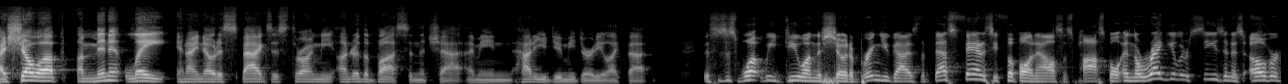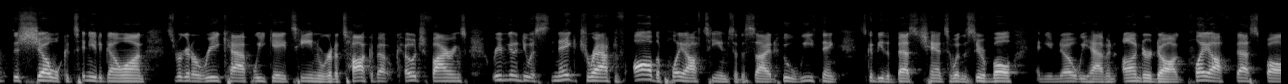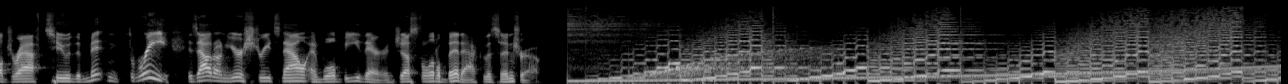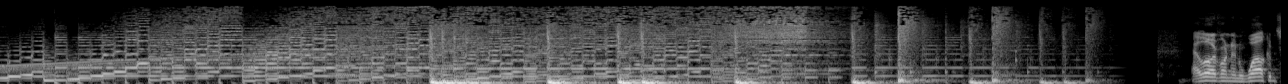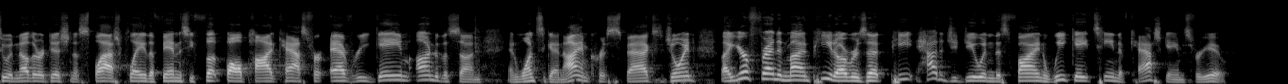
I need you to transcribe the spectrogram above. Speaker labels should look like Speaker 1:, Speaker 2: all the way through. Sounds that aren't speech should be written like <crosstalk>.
Speaker 1: I show up a minute late and I notice Spags is throwing me under the bus in the chat. I mean, how do you do me dirty like that?
Speaker 2: This is just what we do on the show to bring you guys the best fantasy football analysis possible. And the regular season is over. This show will continue to go on. So we're going to recap week 18. We're going to talk about coach firings. We're even going to do a snake draft of all the playoff teams to decide who we think is going to be the best chance to win the Super Bowl. And you know, we have an underdog playoff best ball draft too. The Mitten 3 is out on your streets now, and we'll be there in just a little bit after this intro. Hello, everyone, and welcome to another edition of Splash Play, the fantasy football podcast for every game under the sun. And once again, I am Chris Spags, joined by your friend and mine, Pete Overzet. At Pete, how did you do in this fine week 18 of cash games for you?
